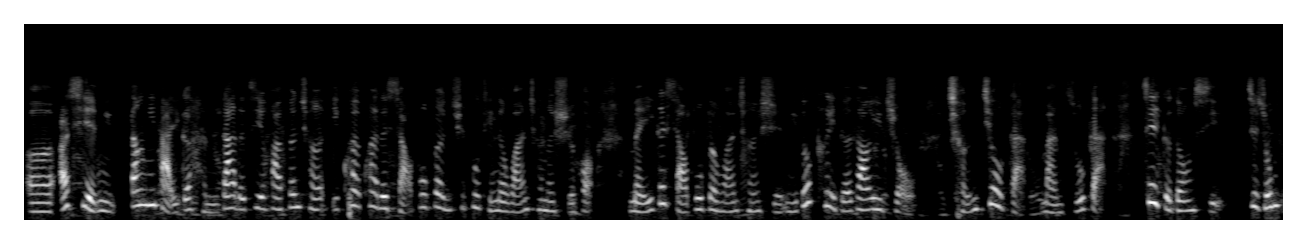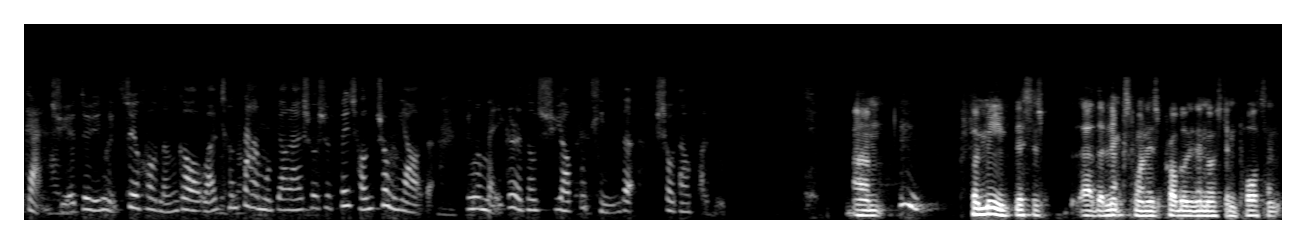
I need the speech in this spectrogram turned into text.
呃，而且你当你把一个很大的计划分成一块块的小部分去不停的完成的时候，每一个小部分完成时，你都可以得到一种成就感、满足感。这个东西。这种感觉对于你最后能够完成大目标来说是非常重要的，因为每一个人都需要不停的受到鼓励。 Um, for me, this is uh, the next one is probably the most important,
